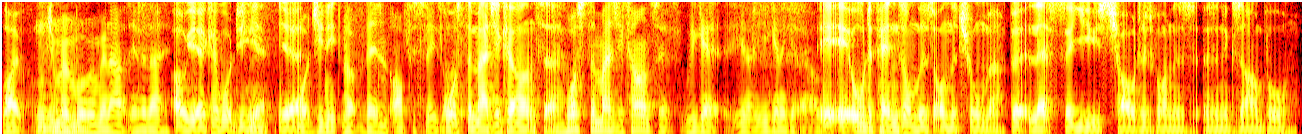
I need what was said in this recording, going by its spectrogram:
like do you hmm. remember when we went out the other day Oh yeah, okay. What do you yeah, need? Yeah. what do you need like, then obviously like, What's the magic answer? what's the magic answer we get you know you're gonna get that It, it all depends on the on the trauma, but let's say use childhood one as as an example.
